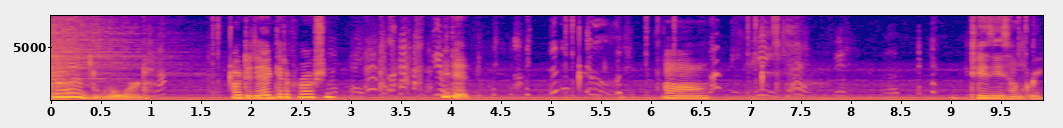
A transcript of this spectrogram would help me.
Good lord. Oh, did Dad get a promotion? He did. Aw. Casey's hungry.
